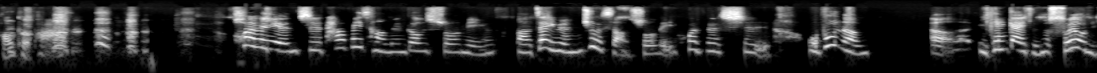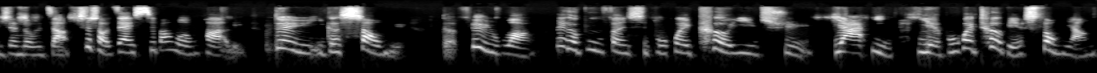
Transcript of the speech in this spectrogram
好可怕！换言之，他非常能够说明，呃，在原著小说里，或者是我不能，呃，以偏概全，就所有女生都是这样。至少在西方文化里，对于一个少女的欲望那个部分是不会刻意去压抑，也不会特别颂扬，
